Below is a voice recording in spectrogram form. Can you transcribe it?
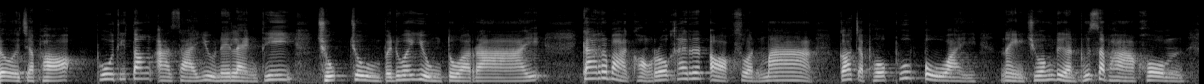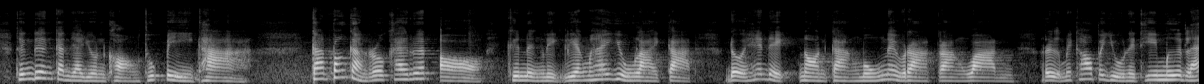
โดยเฉพาะ ผู้ที่ต้องอาศัยอยู่ในแหล่งที่ชุกชุมไปด้วยยุงตัวร้าย การระบาดของโรคไข้เลือดออกส่วนมาก ก็จะพบผู้ป่วยในช่วงเดือนพฤษภาคม ถึงเดือนกันยายนของทุกปีค่ะ การป้องกันโรคไข้เลือดออก คือหนึ่งหลีกเลี่ยงไม่ให้ยุงลายกัด โดยให้เด็กนอนกลางมุ้งในเวลากลางวัน หรือไม่เข้าไปอยู่ในที่มืดและ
